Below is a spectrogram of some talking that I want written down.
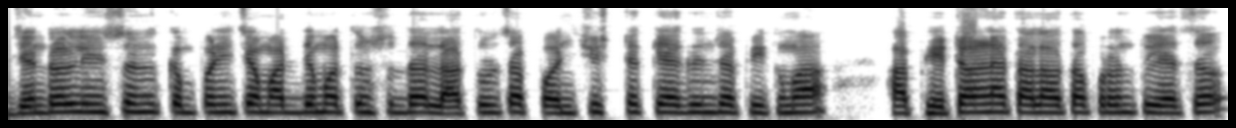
जनरल इन्शुरन्स कंपनीच्या माध्यमातून सुद्धा लातूरचा पंचवीस टक्के अग्रींचा पिकमा हा फेटाळण्यात आला होता. परंतु याचं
